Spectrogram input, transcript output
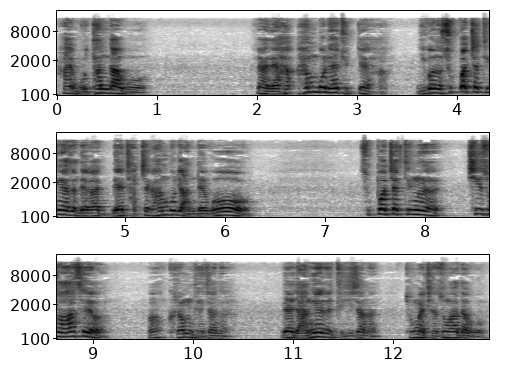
하 못한다고. 그냥 내가 한- 환불 해줄게. 하- 이거는 슈퍼 채팅해서 내가 내 자체가 환불이 안 되고 슈퍼 채팅은 취소하세요. 어? 그러면 되잖아. 내가 양해를 드리잖아. 정말 죄송하다고.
